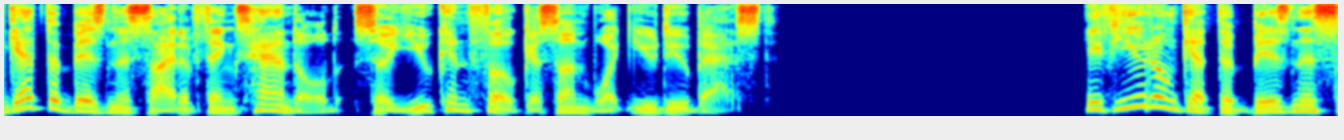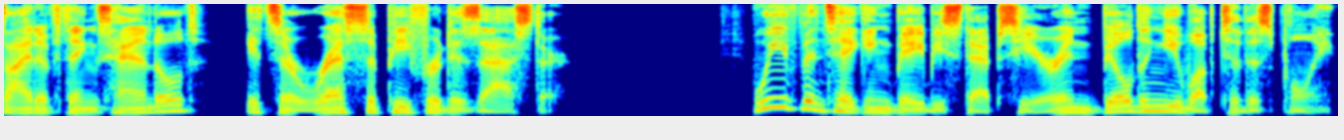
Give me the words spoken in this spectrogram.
Get the business side of things handled so you can focus on what you do best. If you don't get the business side of things handled, it's a recipe for disaster. We've been taking baby steps here and building you up to this point.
